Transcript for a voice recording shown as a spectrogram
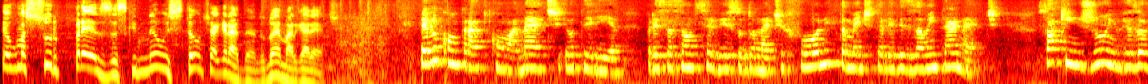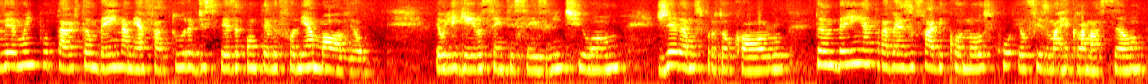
tem algumas surpresas que não estão te agradando, não é, Margarete? Pelo contrato com a NET, eu teria prestação de serviço do Netfone, também de televisão e internet. Só que em junho resolveram imputar também na minha fatura despesa com telefonia móvel. Eu liguei no 10621, geramos protocolo, também através do Fale Conosco eu fiz uma reclamação,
